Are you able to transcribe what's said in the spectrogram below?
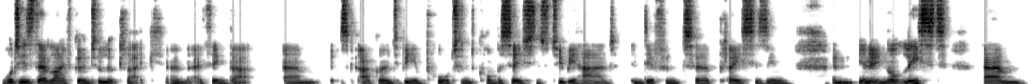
what is their life going to look like? And I think that um, are going to be important conversations to be had in different uh, places in, and you know, not least um,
